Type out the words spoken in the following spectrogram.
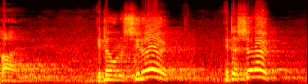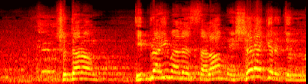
ভাই, এটা হলো সিরেক এটা সেরেক সুতরাং ইব্রাহিম আলাইসালাম এই সেরাকের জন্য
